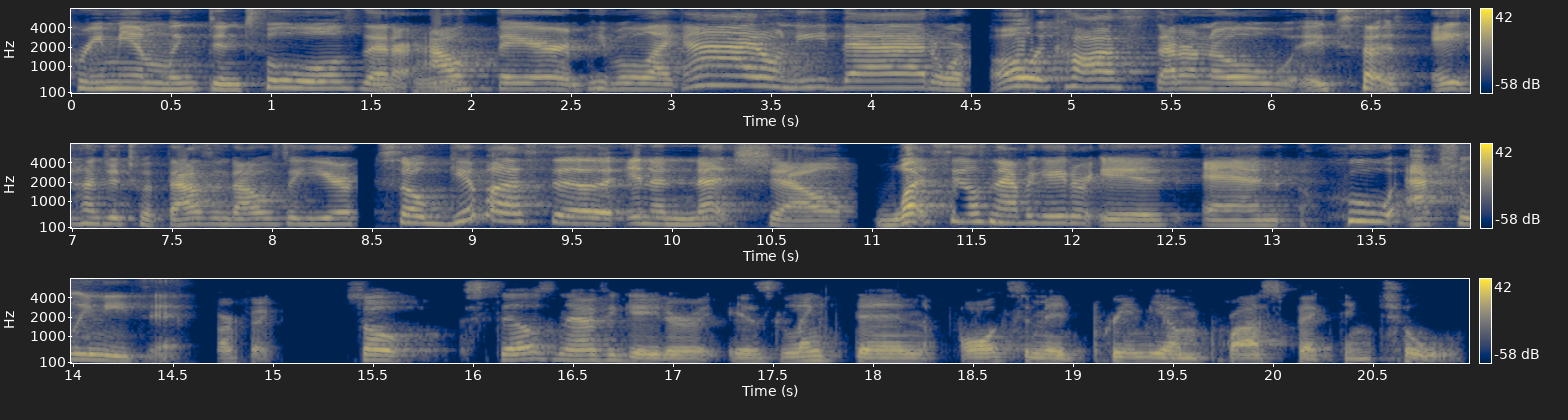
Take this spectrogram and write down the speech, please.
premium LinkedIn tools that mm-hmm. are out there, and people are like, ah, I don't need that, or oh, it costs, I don't know, it's eight hundred to a thousand dollars a year. So give us, uh, in a nutshell, what Sales Navigator is and who actually needs it. Perfect. So Sales Navigator is LinkedIn Ultimate Premium Prospecting Tool.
